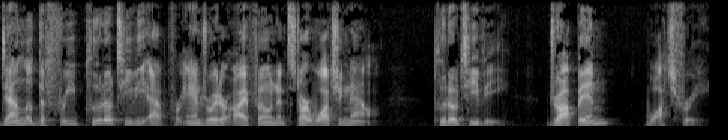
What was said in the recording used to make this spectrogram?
Download the free Pluto TV app for Android or iPhone and start watching now. Pluto TV. Drop in, watch free.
